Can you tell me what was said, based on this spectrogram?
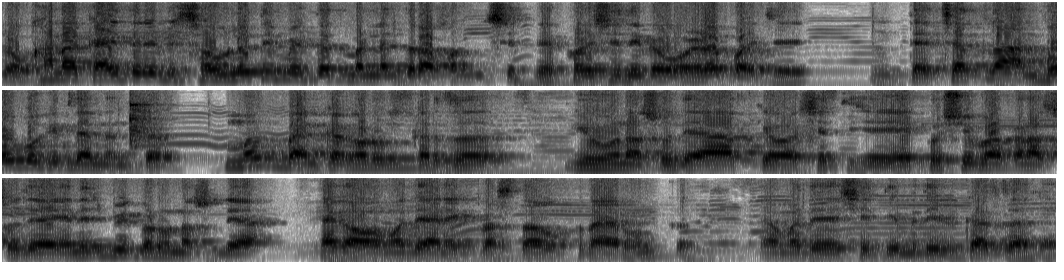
लोकांना काहीतरी सवलती मिळतात म्हटल्यानंतर आपण शे- फळ शेतीकडे वळलं पाहिजे. त्याच्यातला अनुभव बघितल्यानंतर मग बँकाकडून कर्ज घेऊन असू द्या किंवा शेती हे कृषी विभागाकडून असू द्या एन एच बी कडून असू द्या त्या गावामध्ये अनेक प्रस्ताव तयार होऊन त्यामध्ये शेतीमध्ये विकास झाला.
